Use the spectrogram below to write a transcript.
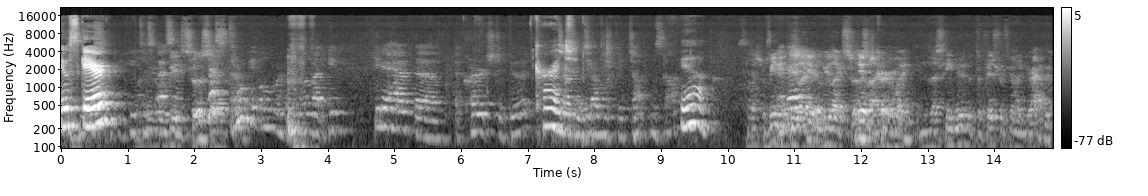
He was scared. He just asked him, just throw me over. Like he, he didn't have the, the courage to do it. Courage. So he to jump himself. Yeah. This would be, And be then- like, It'd be like It was suicide courage. anyway, unless he knew that the fish was gonna grab him.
